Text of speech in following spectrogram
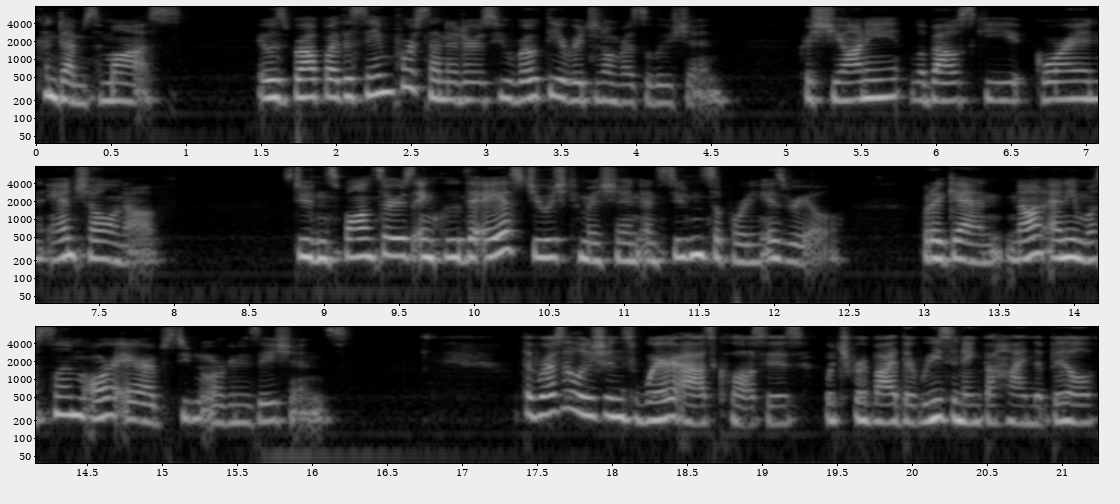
condemns Hamas. It was brought by the same four senators who wrote the original resolution Cristiani, Lebowski, Gorin, and Shalanov. Student sponsors include the AS Jewish Commission and Students Supporting Israel, but again, not any Muslim or Arab student organizations. The resolution's whereas clauses, which provide the reasoning behind the bill,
